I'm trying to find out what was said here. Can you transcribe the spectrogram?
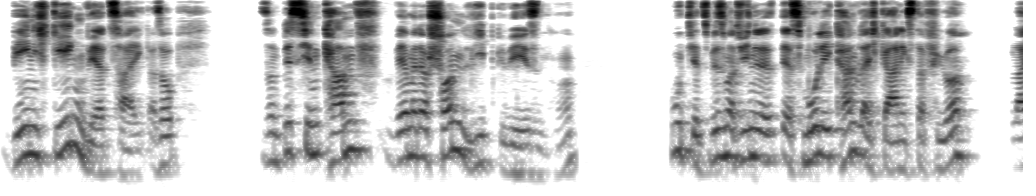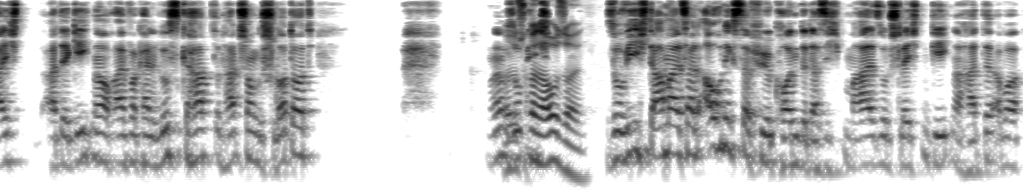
wenig Gegenwehr zeigt? Also so ein bisschen Kampf wäre mir da schon lieb gewesen. Ne? Gut, jetzt wissen wir natürlich, der Smolik kann vielleicht gar nichts dafür. Vielleicht hat der Gegner auch einfach keine Lust gehabt und hat schon geschlottert. Ne? So kann ich, auch sein. So wie ich damals halt auch nichts dafür konnte, dass ich mal so einen schlechten Gegner hatte. Aber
